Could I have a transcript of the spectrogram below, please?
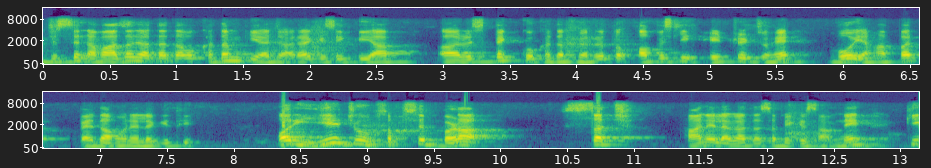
जिससे नवाजा जाता था, वो खत्म किया जा रहा है, किसी की आप रिस्पेक्ट को खत्म कर रहे हो तो ऑब्वियसली हेट्रेड जो है, वो यहाँ पर पैदा होने लगी थी। और ये जो सबसे बड़ा सच आने लगा था सभी के सामने कि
